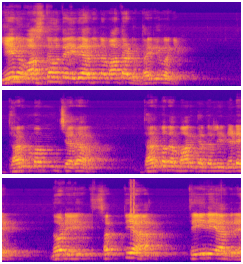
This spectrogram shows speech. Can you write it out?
ಏನು ವಾಸ್ತವತೆ ಇದೆ ಅದನ್ನ ಮಾತಾಡು ಧೈರ್ಯವಾಗಿ. ಧರ್ಮಂ ಚರ, ಧರ್ಮದ ಮಾರ್ಗದಲ್ಲಿ ನಡೆ. ನೋಡಿ, ಸತ್ಯ ಥಿಯರಿ ಆದ್ರೆ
